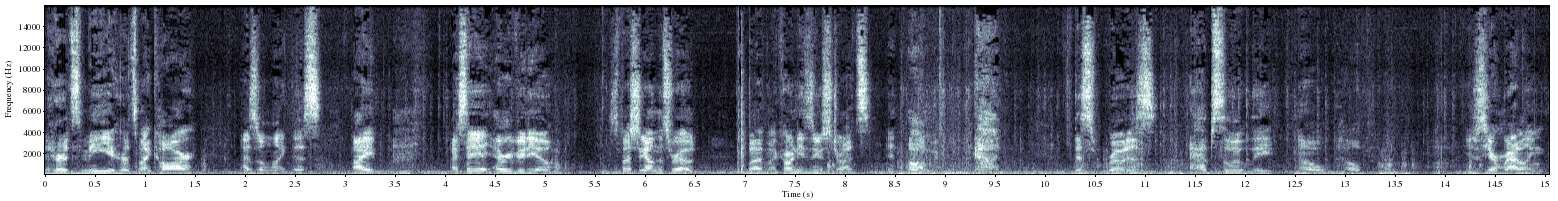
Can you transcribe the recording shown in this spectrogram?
It hurts me, it hurts my car. I just don't like this. I I say it every video, especially on this road, but my car needs new struts. And oh my god, this road is absolutely no help. You just hear them rattling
